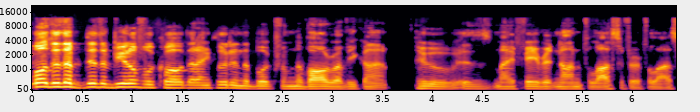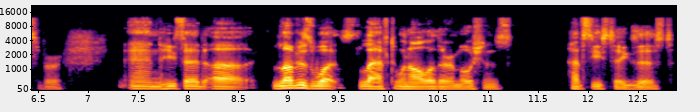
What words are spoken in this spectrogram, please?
Well, there's a there's a beautiful quote that I include in the book from Naval Ravikant, who is my favorite non-philosopher philosopher, and he said, uh, "Love is what's left when all other emotions have ceased to exist."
